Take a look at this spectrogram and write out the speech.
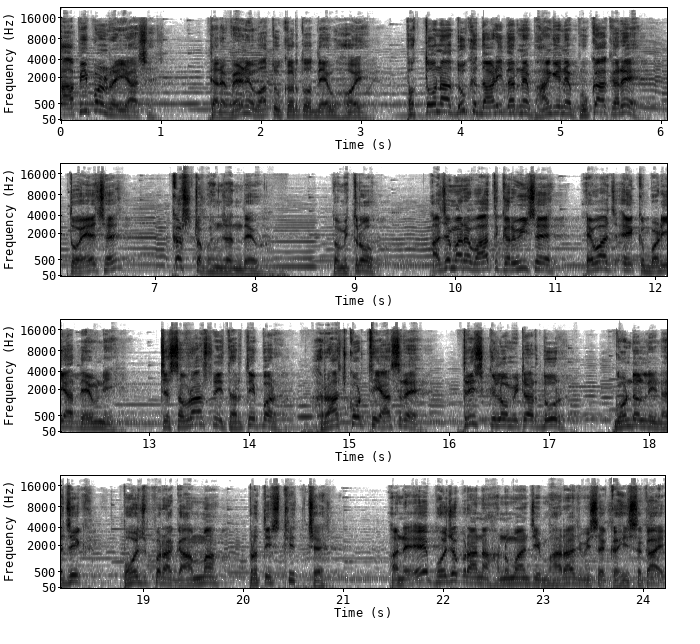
આપી પણ રહ્યા છે. ત્યારે વેણે વાતું કરતો દેવ હોય, ભક્તોના દુઃખ દાડીદરને ભાંગીને ભૂકા કરે, તો એ છે કષ્ટભંજન દેવ. તો મિત્રો, આજે મારે વાત કરવી છે એવા જ એક બળિયા દેવની, જે સૌરાષ્ટ્રની ધરતી પર રાજકોટથી આશરે ત્રીસ કિલોમીટર દૂર ગોંડલની નજીક ભોજપરા ગામમાં પ્રતિષ્ઠિત છે. અને એ ભોજપરાના હનુમાનજી મહારાજ વિશે કહી શકાય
